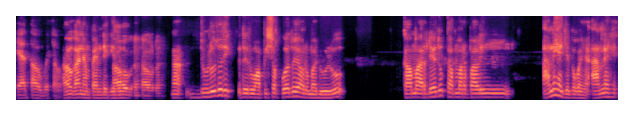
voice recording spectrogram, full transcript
ya tahu gue tahu Tahu kan yang pendek gitu. Tahu gak tahu lah. Nah dulu tuh di, di rumah pisok gua tuh yang rumah dulu kamar dia tuh kamar paling aneh aja pokoknya aneh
